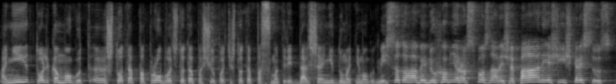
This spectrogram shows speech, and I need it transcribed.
Они только могут э, что-то попробовать, что-то пощупать, и что-то посмотреть. Дальше они думать не могут. Místo toho, aby duchovně rozpoznali, že Pán Ježíš Kristus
